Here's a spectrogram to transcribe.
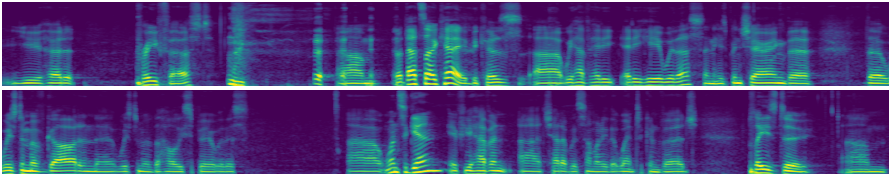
you heard it pre first. um, but that's okay because uh, we have Eddie, Eddie here with us, and he's been sharing the the wisdom of God and the wisdom of the Holy Spirit with us. Uh, once again, if you haven't uh, chatted with somebody that went to Converge, please do. Um,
